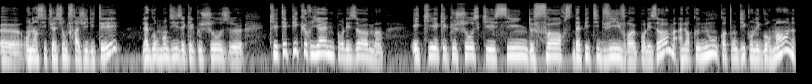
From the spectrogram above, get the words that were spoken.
euh, on est en situation de fragilité. La gourmandise est quelque chose euh, qui est épicurienne pour les hommes et qui est quelque chose qui est signe de force, d'appétit de vivre pour les hommes, alors que nous, quand on dit qu'on est gourmande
